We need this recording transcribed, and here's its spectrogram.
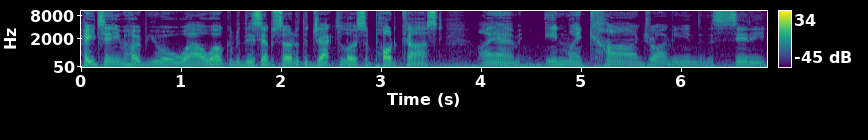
Hey team, hope you are well. Welcome to this episode of the Jack Delosa podcast. I am in my car driving into the city.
